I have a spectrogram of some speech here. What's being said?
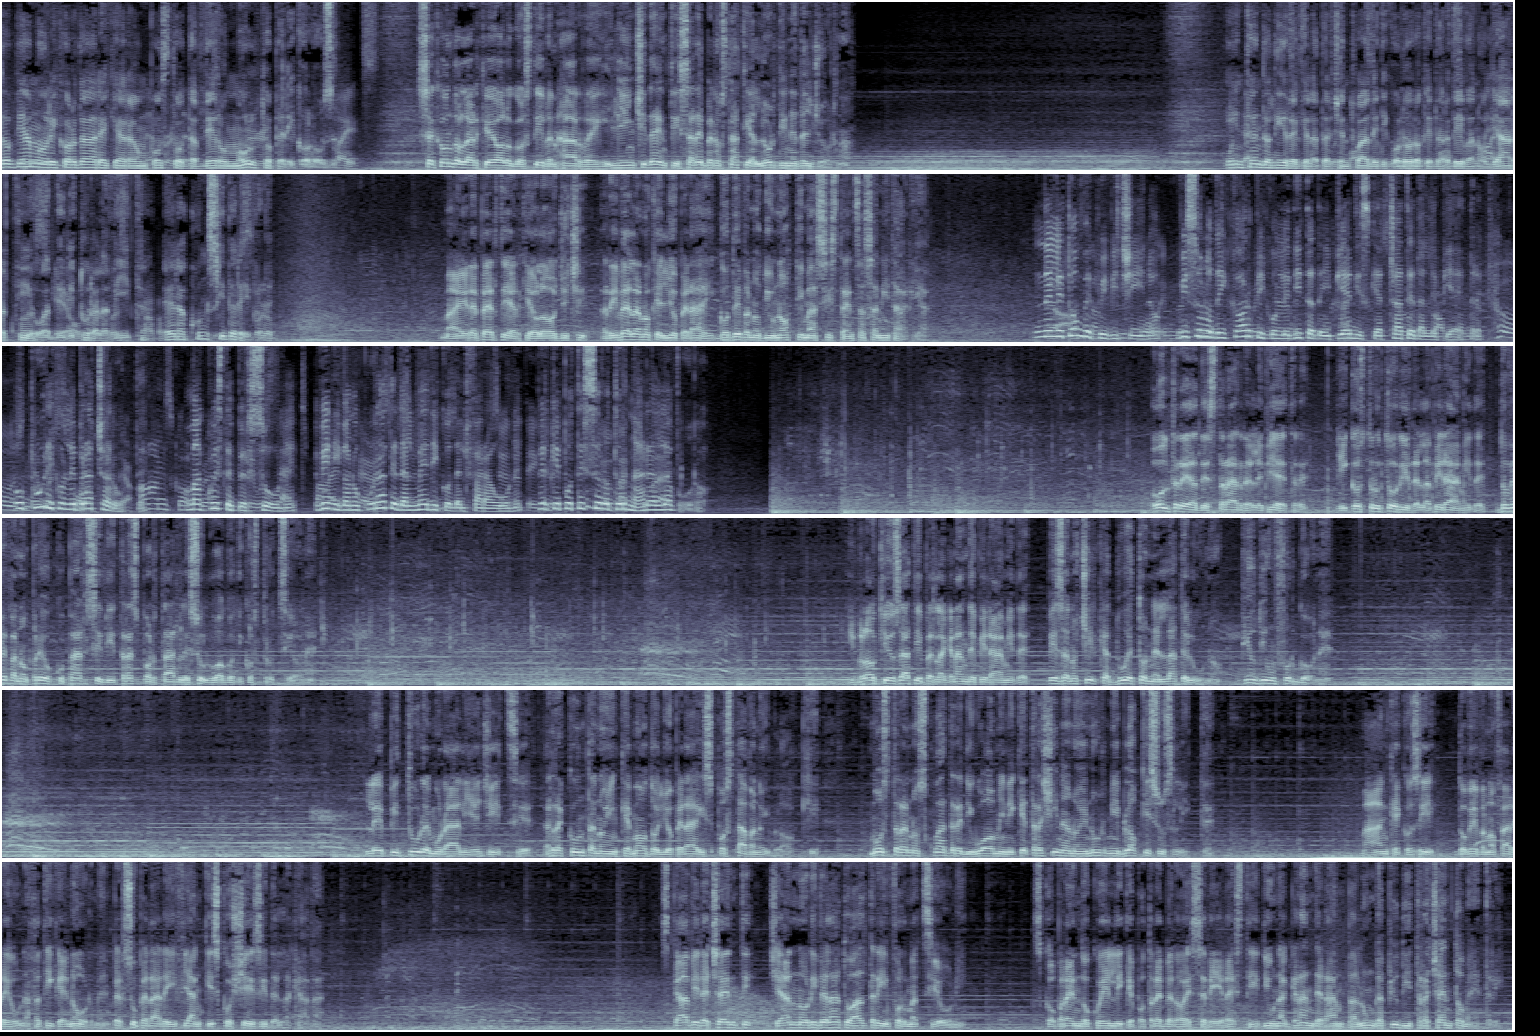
Dobbiamo ricordare che era un posto davvero molto pericoloso. Secondo l'archeologo Stephen Harvey, gli incidenti sarebbero stati all'ordine del giorno. Intendo dire che la percentuale di coloro che perdevano gli arti o addirittura la vita era considerevole. Ma i reperti archeologici rivelano che gli operai godevano di un'ottima assistenza sanitaria. Nelle tombe qui vicino vi sono dei corpi con le dita dei piedi schiacciate dalle pietre, oppure con le braccia rotte. Ma queste persone venivano curate dal medico del faraone perché potessero tornare al lavoro. Oltre ad estrarre le pietre, i costruttori della piramide dovevano preoccuparsi di trasportarle sul luogo di costruzione. I blocchi usati per la Grande Piramide pesano circa due tonnellate l'uno, più di un furgone. Le pitture murali egizie raccontano in che modo gli operai spostavano i blocchi. Mostrano squadre di uomini che trascinano enormi blocchi su slitte. Ma anche così dovevano fare una fatica enorme per superare i fianchi scoscesi della cava. Scavi recenti ci hanno rivelato altre informazioni, scoprendo quelli che potrebbero essere i resti di una grande rampa lunga più di 300 metri.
